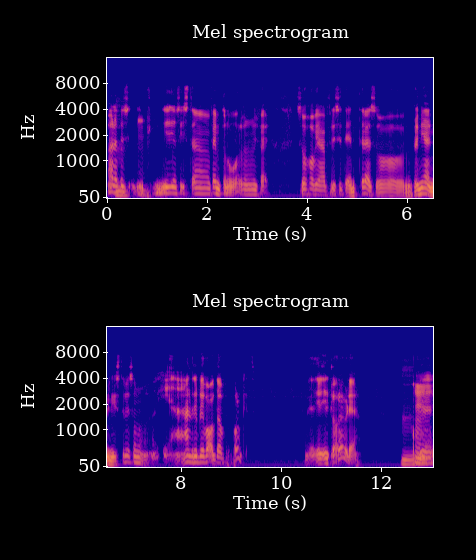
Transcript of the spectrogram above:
Alla pres- I de sista 15 åren ungefär så har vi haft presidenter, alltså premiärminister som aldrig blev valda av folket. Är, ni klara över det? Eh,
